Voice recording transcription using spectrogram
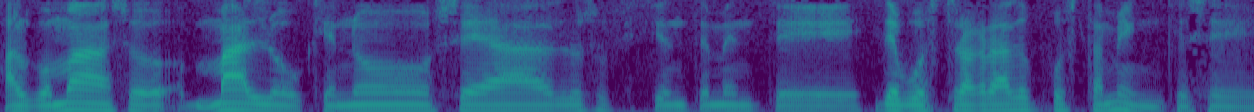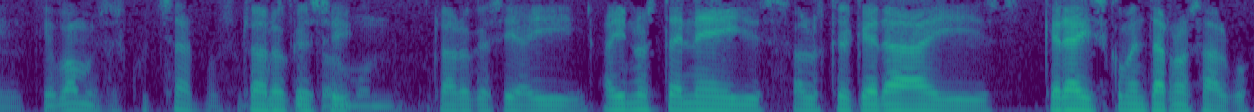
algo más o malo que no sea lo suficientemente de vuestro agrado, pues también que se que vamos a escuchar, por supuesto, Claro que todo sí. el mundo. Claro que sí, ahí, ahí nos tenéis a los que queráis, queráis comentarnos algo.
